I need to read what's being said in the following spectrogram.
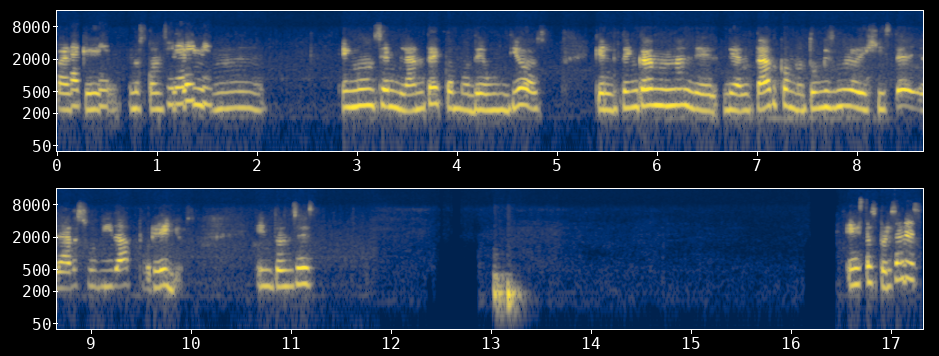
para que nos consideren en un semblante como de un dios, que le tengan una lealtad, como tú mismo lo dijiste, de dar su vida por ellos. Entonces, estas personas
